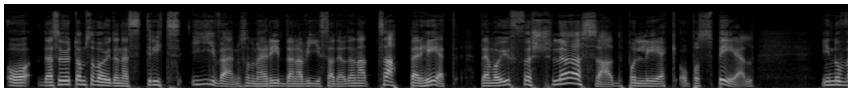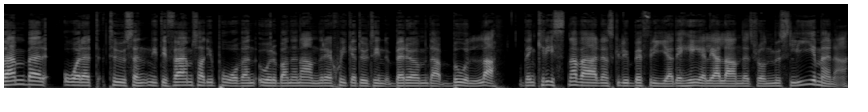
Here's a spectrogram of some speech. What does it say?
Och dessutom så var ju den här stridsivern som de här riddarna visade och denna tapperhet, den var ju förslösad på lek och på spel. I november året 1095 så hade ju påven Urban II skickat ut sin berömda bulla. Den kristna världen skulle ju befria det heliga landet från muslimerna.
